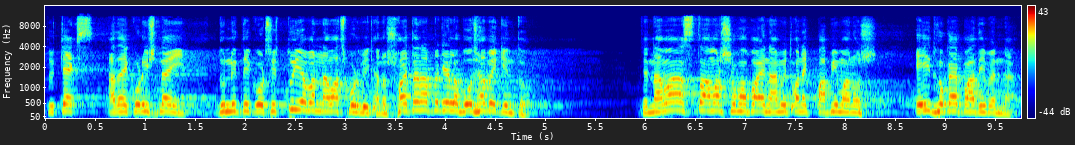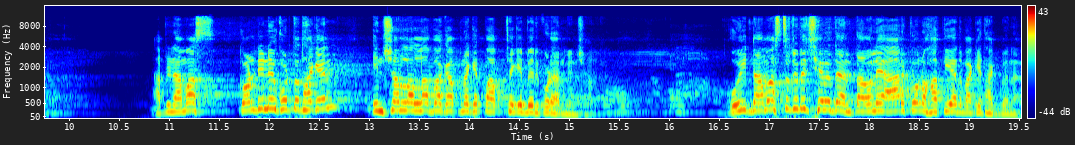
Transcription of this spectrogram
তুই ট্যাক্স আদায় করিস নাই, দুর্নীতি করছিস, তুই আবার নামাজ পড়বি কেন? শয়তান আপনাকে এগুলো বোঝাবে কিন্তু। যে নামাজ তো আমার শোভা পায় না, আমি তো অনেক পাপী মানুষ, এই ধোকায় পা দিবেন না। আপনি নামাজ কন্টিনিউ করতে থাকেন ইনশাল্লাহ আল্লাহ আপনাকে পাপ থেকে বের করে আনবেন ইনশাল্লাহ ওই নামাজটা যদি ছেড়ে দেন, তাহলে আর কোনো হাতিয়ার বাকি থাকবে না।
